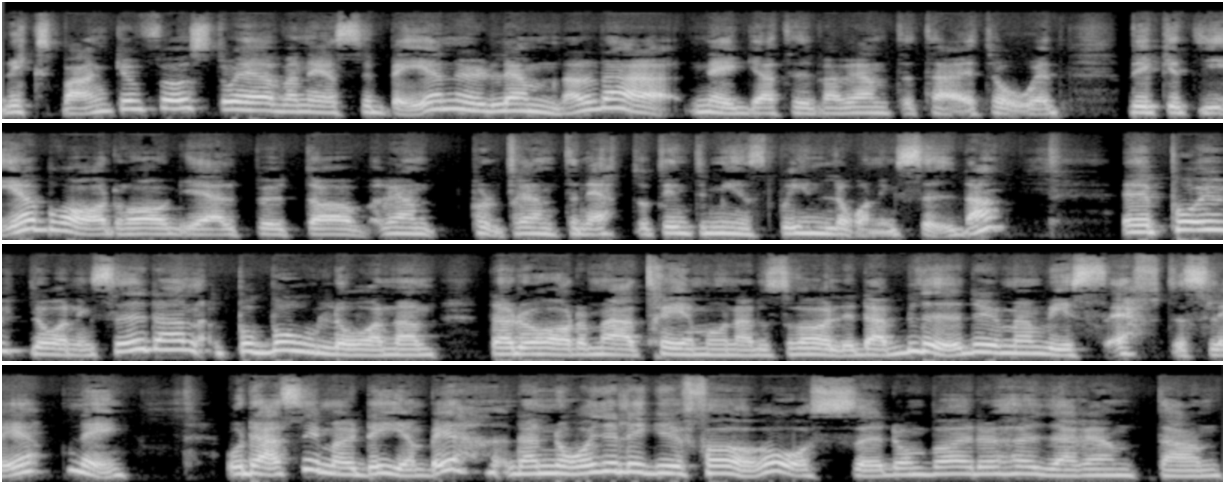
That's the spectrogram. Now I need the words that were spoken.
Riksbanken först och även ECB nu lämnar det här negativa ränteterritoriet, vilket ger bra draghjälp utav ränt räntenettot, inte minst på inlåningssidan. Eh, på utlåningssidan, på bolånen, där du har de här tre månaders rörlig, där blir det ju med en viss eftersläpning. Och där ser man ju DNB, där Norge ligger ju före oss. De började höja räntan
